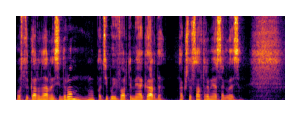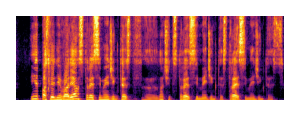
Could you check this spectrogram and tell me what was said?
острый коронарный синдром ну, по типу инфаркта миокарда. Так что с авторами я согласен. И последний вариант, stress imaging test, э, значит, stress imaging test, stress imaging test.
